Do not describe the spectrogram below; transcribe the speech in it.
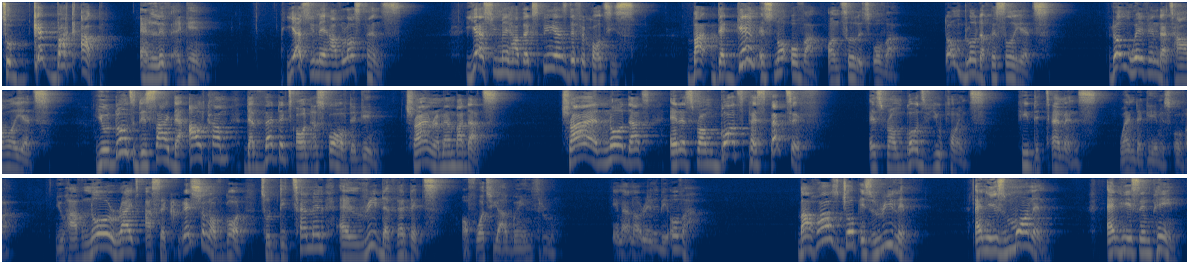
to get back up and live again. Yes, you may have lost things. Yes, you may have experienced difficulties. But the game is not over until it's over. Don't blow the whistle yet. Don't wave in the towel yet. You don't decide the outcome, the verdict, or the score of the game. Try and remember that. Try and know that it is from God's perspective, it's from God's viewpoint. He determines when the game is over. You have no right as a creation of God to determine and read the verdict of what you are going through. It might not really be over. But whilst Job is reeling and he is mourning and he is in pain,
